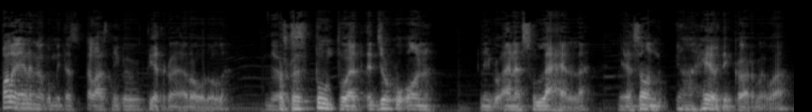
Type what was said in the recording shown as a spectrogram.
Paljon Joo. enemmän kuin mitä sä pelasit niin tietokoneen roudulle. Joo. Koska se tuntuu, että, että joku on niin kuin ns. sun lähellä. Ja se on ihan helvetin karmevaa.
